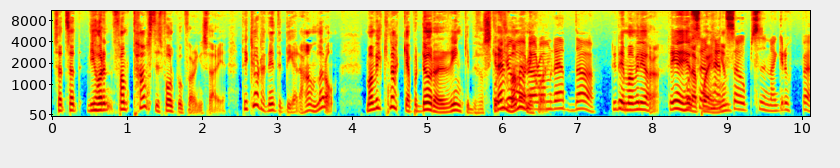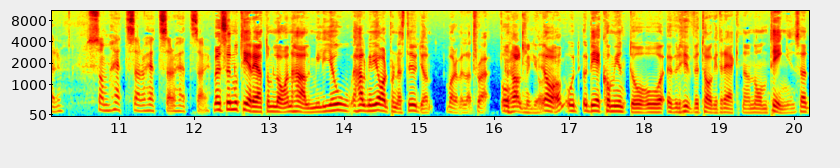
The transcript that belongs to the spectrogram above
Så, att, så att vi har en fantastisk folkbokföring i Sverige. Det är klart att det inte är det det handlar om. Man vill knacka på dörrar i Rinkeby för att och skrämma göra människor. dem rädda. Det är det man vill göra. Det är hela och sen poängen. hetsa upp sina grupper som hetsar och hetsar och hetsar. Men sen noterar jag att de la en halv, miljon, halv miljard på den här studion. Var det väl tror jag. En halv miljard, Ja, ja. och, och det kommer ju inte att, att överhuvudtaget räkna någonting. Så att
